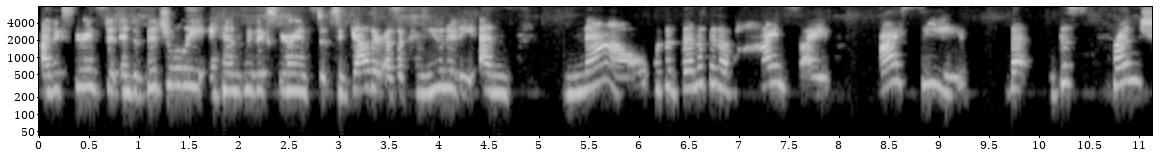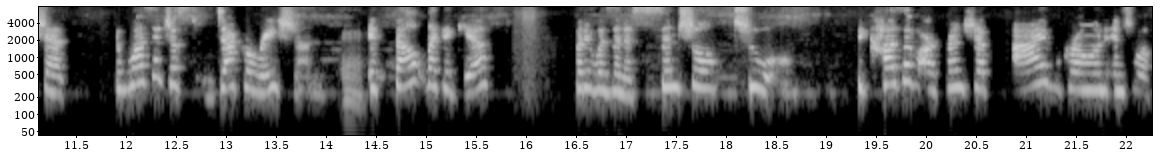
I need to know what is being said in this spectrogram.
I've experienced it individually and we've experienced it together as a community. And now, with the benefit of hindsight, I see that this friendship, it wasn't just decoration. Mm. It felt like a gift, but it was an essential tool. Because of our friendship, I've grown into a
